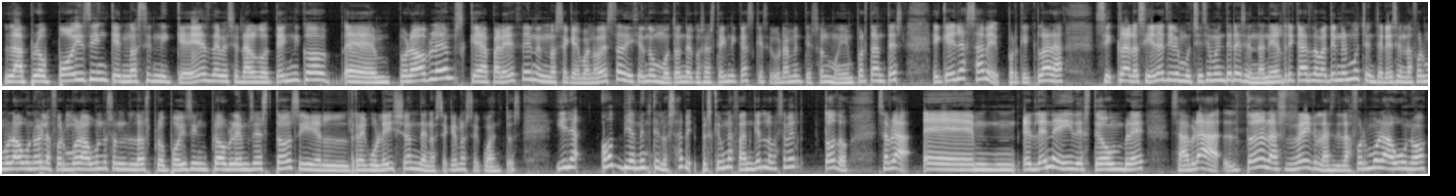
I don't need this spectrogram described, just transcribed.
la propoising, que no sé ni qué es, debe ser algo técnico, eh, problems que aparecen en no sé qué. Bueno, está diciendo un montón de cosas técnicas que seguramente son muy importantes y que ella sabe, porque Clara, si, claro, si ella tiene muchísimo interés en Daniel Ricardo, va a tener mucho interés en la Fórmula 1 y la Fórmula 1 son los proposing problems estos y el regulation de no sé qué, no sé cuántos. Y ella obviamente lo sabe, pero es que una fangirl lo va a saber todo. Sabrá eh, el DNI de este hombre, sabrá todas las reglas de la Fórmula 1,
